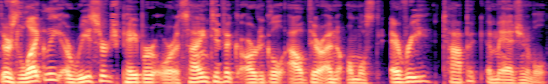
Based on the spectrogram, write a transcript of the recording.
There's likely a research paper or a scientific article out there on almost every topic imaginable,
